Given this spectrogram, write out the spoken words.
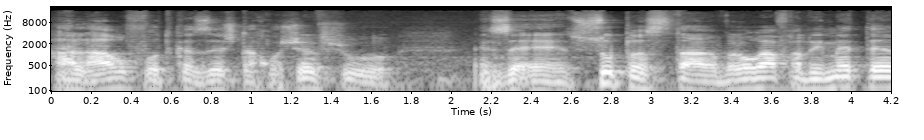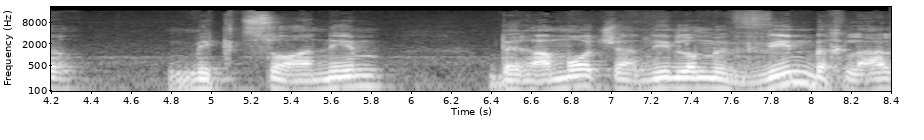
אל הורפורד כזה, שאתה חושב שהוא איזה superstar ולא רואה אף אחד ממטר, מקצוענים ברמות שאני לא מבין בכלל,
